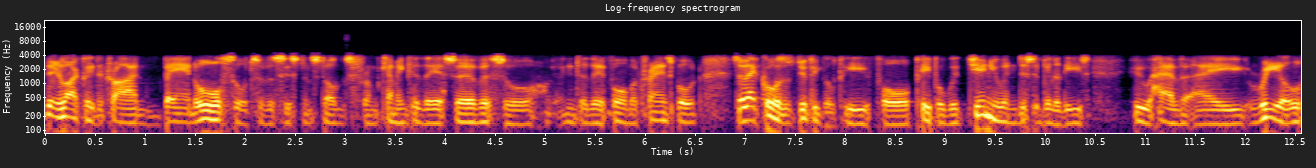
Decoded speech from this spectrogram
they're likely to try and ban all sorts of assistance dogs from coming to their service or into their form of transport. So that causes difficulty for people with genuine disabilities who have a real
